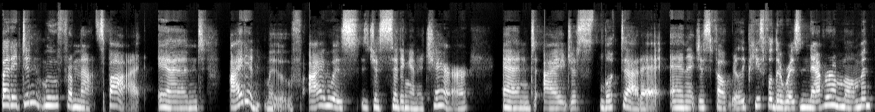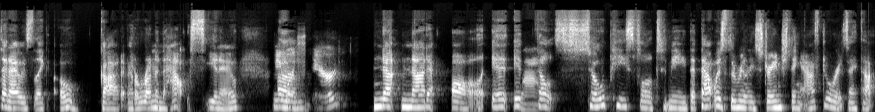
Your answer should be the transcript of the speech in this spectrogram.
But it didn't move from that spot. And I didn't move. I was just sitting in a chair and I just looked at it and it just felt really peaceful. There was never a moment that I was like, oh God, I gotta run in the house, you know? You weren't um, scared? Not, not at all. It, it wow. felt so peaceful to me that that was the really strange thing afterwards. I thought,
